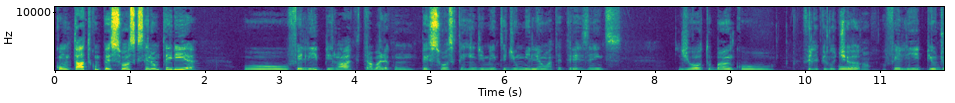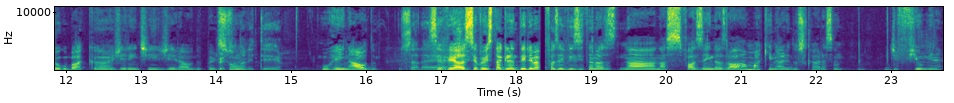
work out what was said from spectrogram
contato com pessoas que você não teria. O Felipe lá, que trabalha com pessoas que têm rendimento de 1 milhão até 300. De outro banco, o- Felipe Luciano, o Felipe, o Diogo Bacan, gerente geral do Person, personalité, o Reinaldo. Você vê, a- você vê o Instagram dele, ele vai fazer visita nas, na- nas fazendas lá, o maquinário dos caras são de filme, né?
